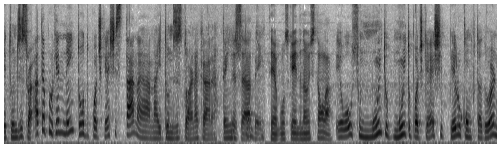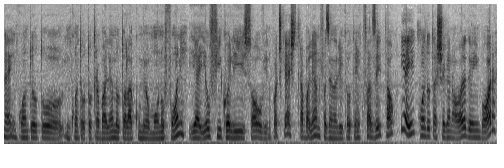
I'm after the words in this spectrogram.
iTunes Store. Até porque nem todo podcast está na, na iTunes Store, né, cara? Tem isso Exato. também. Tem alguns que ainda não estão lá. Eu ouço muito, muito podcast pelo computador, né? Enquanto eu tô, enquanto eu tô trabalhando, eu tô lá com o meu monofone e aí eu fico ali só ouvindo podcast, trabalhando, fazendo ali o que eu tenho que fazer e tal. E aí, quando tá chegando a hora de eu ir embora,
